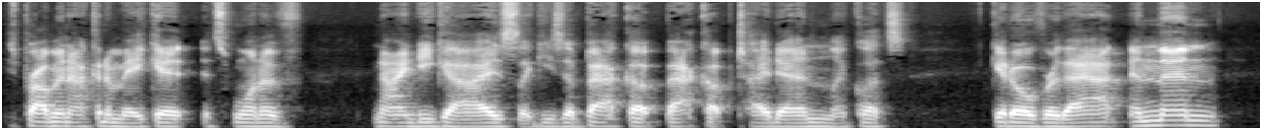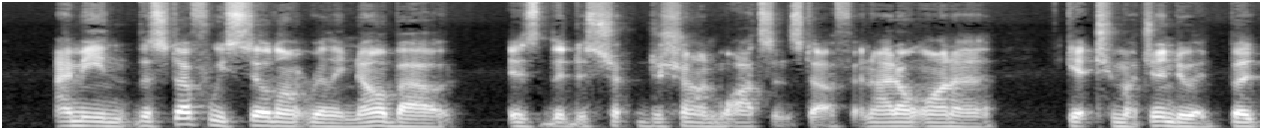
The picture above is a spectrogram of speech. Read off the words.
he's probably not going to make it. It's one of 90 guys. Like he's a backup, backup tight end. Like let's get over that. And then, I mean, the stuff we still don't really know about is the Deshaun Watson stuff. And I don't want to get too much into it, but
